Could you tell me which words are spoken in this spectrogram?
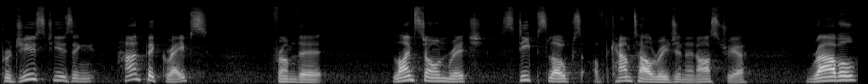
produced using hand-picked grapes from the limestone-rich steep slopes of the Kamptal region in Austria, Rabl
